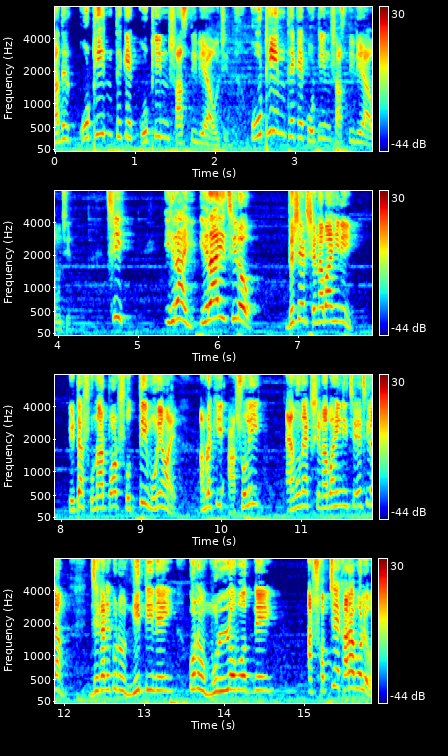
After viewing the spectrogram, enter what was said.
তাদের কঠিন থেকে কঠিন শাস্তি দেওয়া উচিত, কঠিন থেকে কঠিন শাস্তি দেওয়া উচিত। ছি, এরাই এরাই ছিল দেশের সেনাবাহিনী। এটা শোনার পর সত্যিই মনে হয়, আমরা কি আসলেই এমন এক সেনাবাহিনী চেয়েছিলাম, যেখানে কোনো নীতি নেই, কোনো মূল্যবোধ নেই, আর সবচেয়ে খারাপ হলো,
